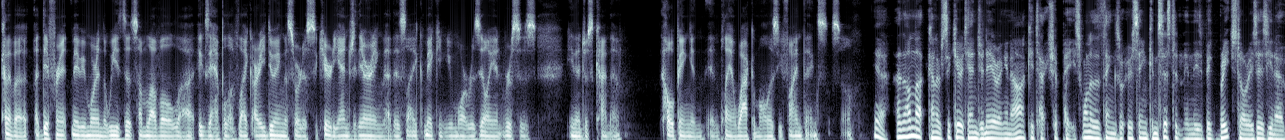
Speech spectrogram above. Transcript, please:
kind of a, a, different, maybe more in the weeds at some level uh, example of like, are you doing the sort of security engineering that is like making you more resilient versus, you know, just kind of hoping and, and playing whack a mole as you find things. So. Yeah. And on that kind of security engineering and architecture piece, one of the things that we've seen consistently in these big breach stories is, you know,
